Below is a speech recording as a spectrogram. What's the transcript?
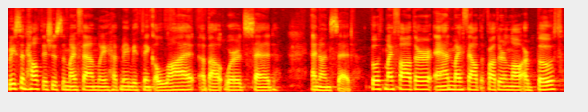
Recent health issues in my family have made me think a lot about words said and unsaid. Both my father and my father in law are both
